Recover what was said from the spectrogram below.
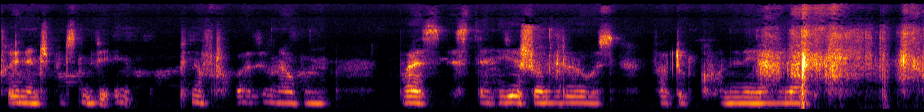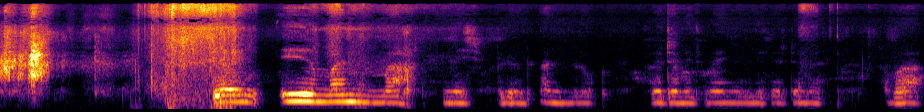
Tränen spitzten wie in Knopfdruck aus ihren Augen. Was ist denn hier schon wieder los? fragte Cornelia wieder. Dein Ehemann macht mich blöd an, Luke, hörte er mit männlicher Stimme. Aber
